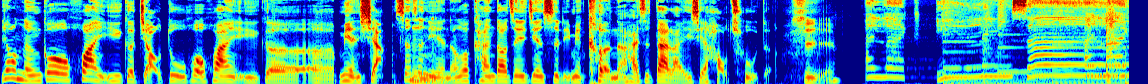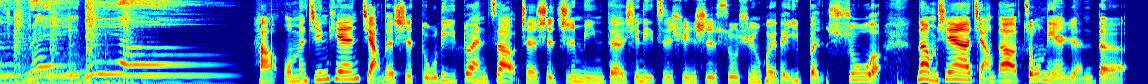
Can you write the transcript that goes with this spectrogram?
要能够换一个角度或换一个呃面向，甚至你也能够看到这一件事里面可能还是带来一些好处的。是。I like 好，我们今天讲的是独立锻造，这是知名的心理咨询师苏训慧的一本书哦。那我们现在要讲到中年人的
